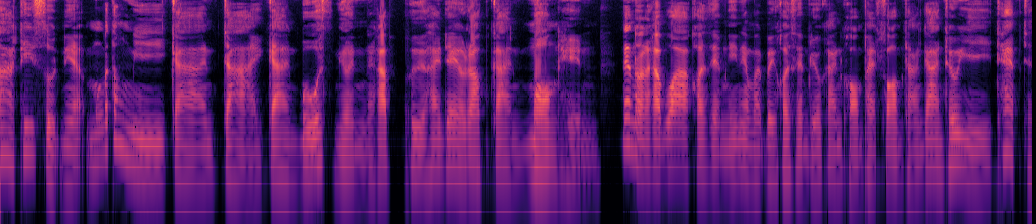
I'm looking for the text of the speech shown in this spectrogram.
มากที่สุดเนี่ยมันก็ต้องมีการจ่ายการ boost เงินนะครับเพื่อให้ได้รับการมองเห็นแน่นอนนะครับว่าคอนเซปต์นี้เนี่ยมันเป็นคอนเซปต์เดียวกันของแพลตฟอร์มทางด้านเทคโนโลยีแทบจะ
